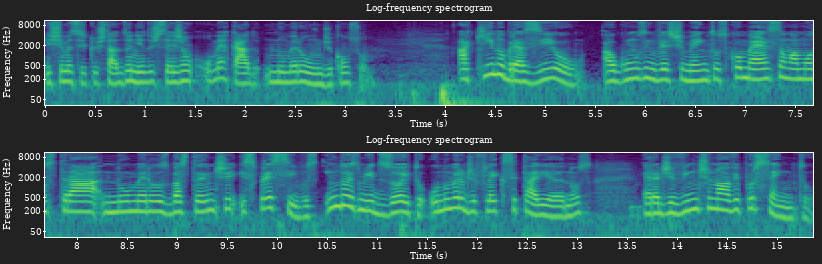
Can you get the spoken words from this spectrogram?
Estima-se que os Estados Unidos sejam o mercado número um de consumo. Aqui no Brasil, alguns investimentos começam a mostrar números bastante expressivos. Em 2018, o número de flexitarianos era de 29%.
